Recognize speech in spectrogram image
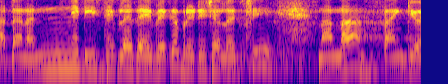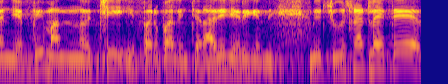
అట్లా అన్ని డీస్టెబిలైజ్ అయిపోయాక బ్రిటిష్ వాళ్ళు వచ్చి నాన్న థ్యాంక్ యూ అని చెప్పి మన వచ్చి పరిపాలించారు. అది జరిగింది. మీరు చూసినట్లయితే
